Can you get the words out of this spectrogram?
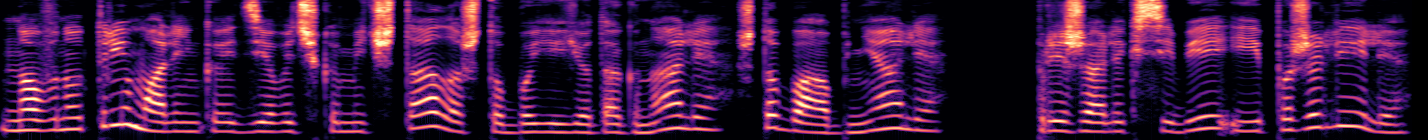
Но внутри маленькая девочка мечтала, чтобы ее догнали, чтобы обняли, прижали к себе и пожалели.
